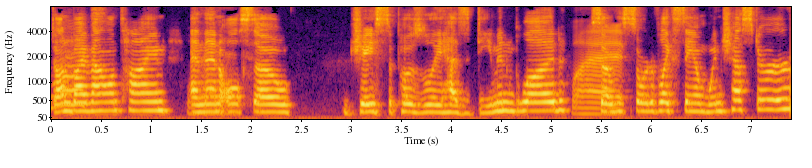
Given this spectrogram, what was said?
done by What? Valentine, and then also. Jace supposedly has demon blood, so he's sort of like Sam Winchester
